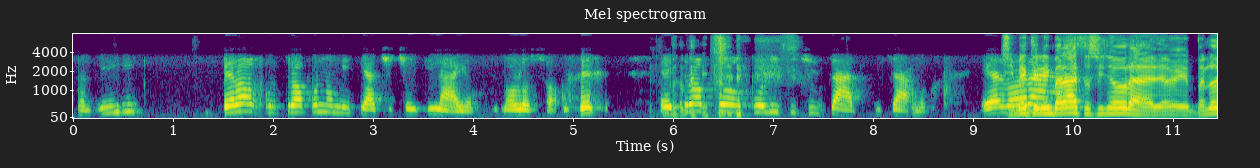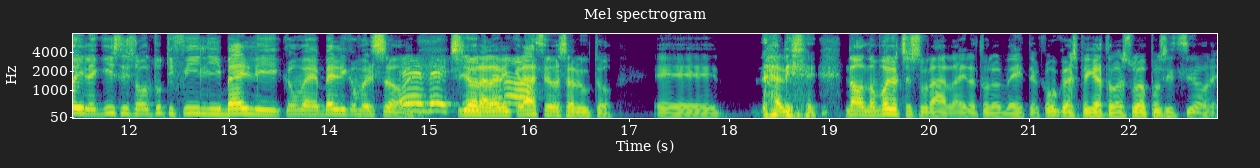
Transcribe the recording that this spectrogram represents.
Salvini, però purtroppo non mi piace Centinaio, non lo so, è Vabbè. troppo politicizzato, diciamo. Allora... Ci mette in imbarazzo signora, eh, per noi i leghisti sono tutti figli belli come, belli come il sole. Eh, beh, sì, signora la però- ringrazio e la saluto. Eh, no, non voglio censurarla eh, naturalmente, comunque ha spiegato la sua posizione.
